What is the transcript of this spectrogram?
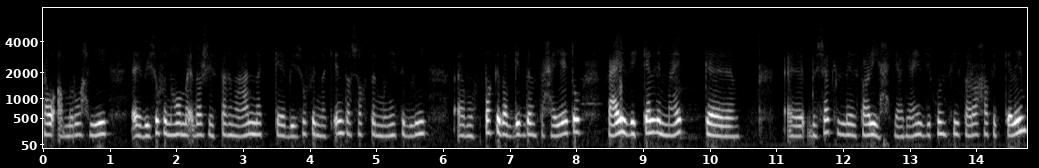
توأم روح ليه بيشوف إن هو ما يقدرش يستغنى عنك بيشوف إنك أنت الشخص المناسب ليه مفتقدك جدا في حياته فعايز يتكلم معاك بشكل صريح يعني عايز يكون في صراحة في الكلام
